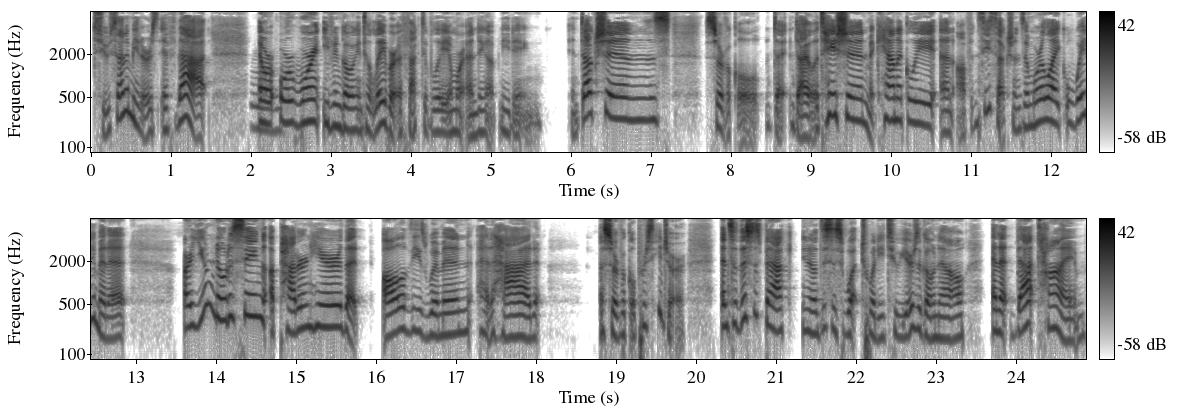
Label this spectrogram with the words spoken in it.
two centimeters, if that mm. or, or weren't even going into labor effectively and were ending up needing inductions, cervical di- dilatation mechanically, and often C sections. And we're like, wait a minute, are you noticing a pattern here that all of these women had had a cervical procedure? And so this is back, you know, this is what, 22 years ago now. And at that time,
